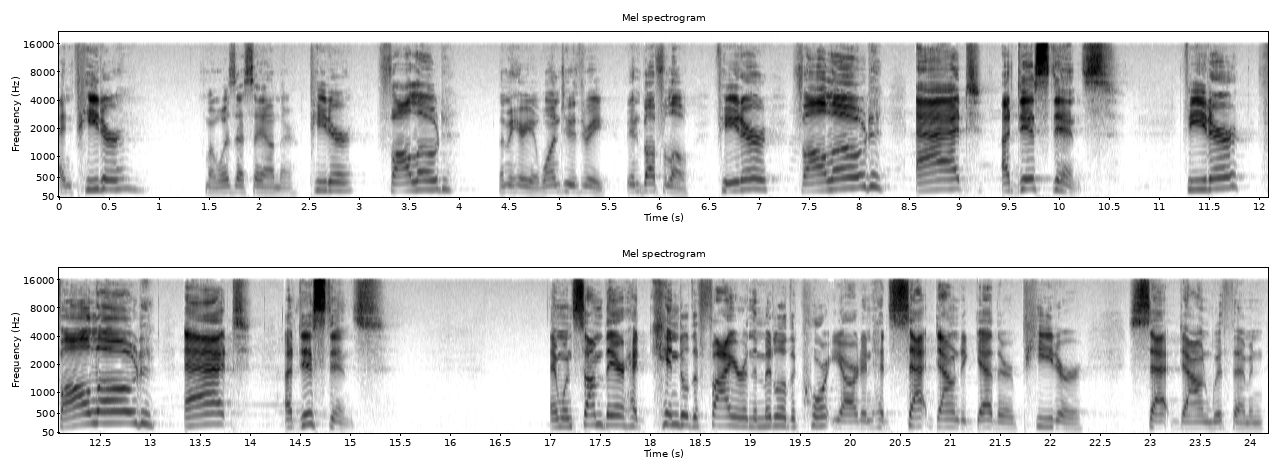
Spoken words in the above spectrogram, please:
And Peter, come on, what does that say on there? Peter followed, let me hear you, one, two, three, in Buffalo. Peter followed at a distance. Peter followed at a distance. And when some there had kindled a fire in the middle of the courtyard and had sat down together, Peter sat down with them. And,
